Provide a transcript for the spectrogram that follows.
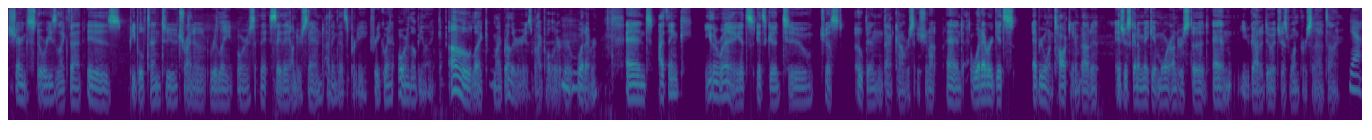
sharing stories like that is people tend to try to relate or say they, say they understand. I think that's pretty frequent. Or they'll be like, oh, like my brother is bipolar mm-hmm. or whatever. And I think either way, it's it's good to just open that conversation up. And whatever gets everyone talking about it is just going to make it more understood. And you got to do it just one person at a time. Yeah,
